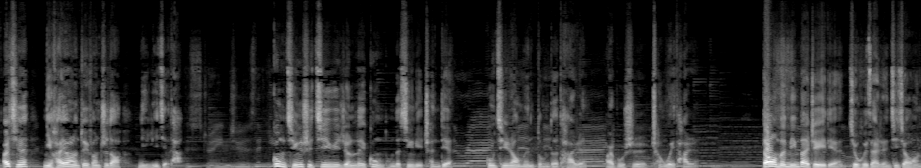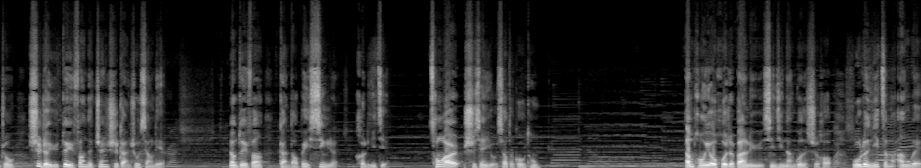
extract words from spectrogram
而且你还要让对方知道你理解他。共情是基于人类共同的心理沉淀，共情让我们懂得他人，而不是成为他人。当我们明白这一点，就会在人际交往中试着与对方的真实感受相连。让对方感到被信任和理解，从而实现有效的沟通。当朋友或者伴侣心情难过的时候，无论你怎么安慰，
